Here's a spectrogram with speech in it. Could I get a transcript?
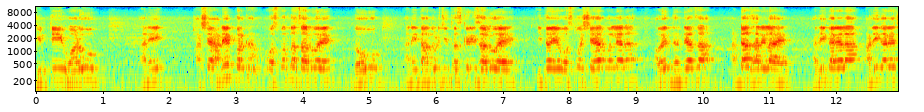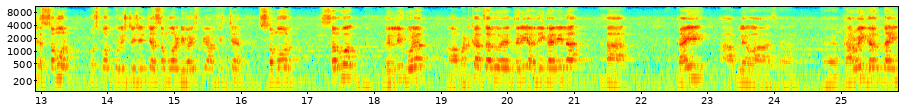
गिट्टी वाळू आणि असे अनेक प्रकार वसमतला चालू आहे. गहू आणि तांदूळची तस्करी चालू आहे. इथं हे वसमत शहर म्हणल्यानं अवैध धंद्याचा अड्डा झालेला आहे. अधिकाऱ्याला अधिकाऱ्याच्या समोर वसमत पोलीस स्टेशनच्या समोर डी वाय पी ऑफिसच्या समोर सर्व ग- गल्ली गोळ्यात मटका चालू आहे. तरी अधिकारीला काही आपले कारवाई करत नाही.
